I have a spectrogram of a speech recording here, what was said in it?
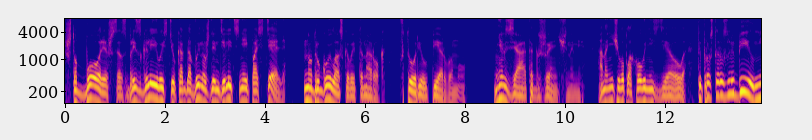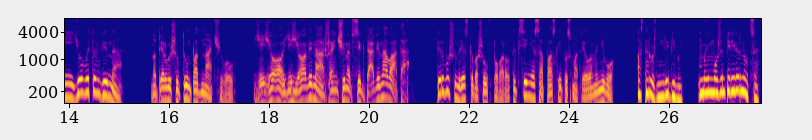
что борешься с брезгливостью, когда вынужден делить с ней постель. Но другой ласковый тонорок вторил первому. Нельзя так с женщинами. Она ничего плохого не сделала. Ты просто разлюбил, не ее в этом вина. Но первый шептун подначивал. «Ее, ее вина! Женщина всегда виновата!» Первушин резко вошел в поворот, и Ксения с опаской посмотрела на него. «Осторожнее, любимый, мы можем перевернуться».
